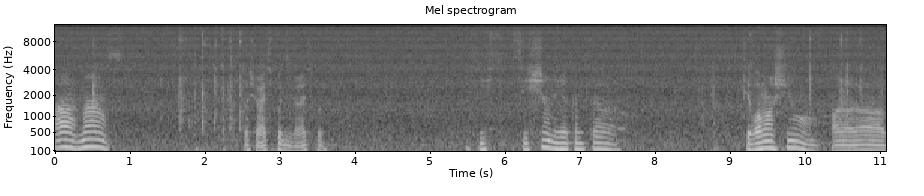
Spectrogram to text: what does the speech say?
Ah, mince. Je suis respawn, je respawn. C'est- chiant, les gars, comme ça. C'est vraiment chiant. Oh là là,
